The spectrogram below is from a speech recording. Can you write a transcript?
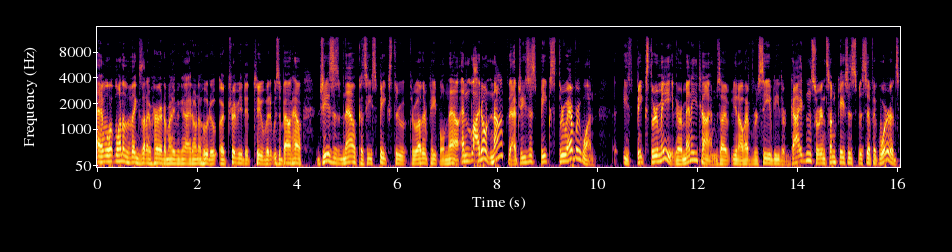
And w- one of the things that I've heard, I'm not even, I don't know who to attribute it to, but it was about how Jesus now, because he speaks through through other people now, and I don't knock that. Jesus speaks through everyone. He speaks through me. There are many times I've, you know, have received either guidance or in some cases specific words.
